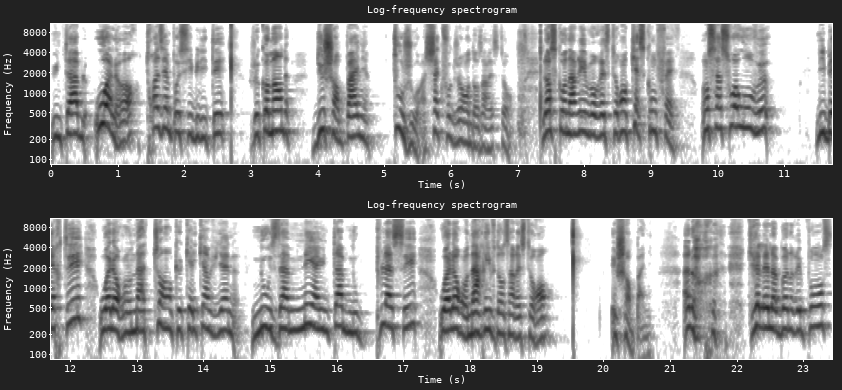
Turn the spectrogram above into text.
une table. Ou alors, troisième possibilité, je commande du champagne toujours, à chaque fois que je rentre dans un restaurant. Lorsqu'on arrive au restaurant, qu'est-ce qu'on fait? On s'assoit où on veut, liberté, ou alors on attend que quelqu'un vienne nous amener à une table, nous placer, ou alors on arrive dans un restaurant et champagne. Alors, quelle est la bonne réponse?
